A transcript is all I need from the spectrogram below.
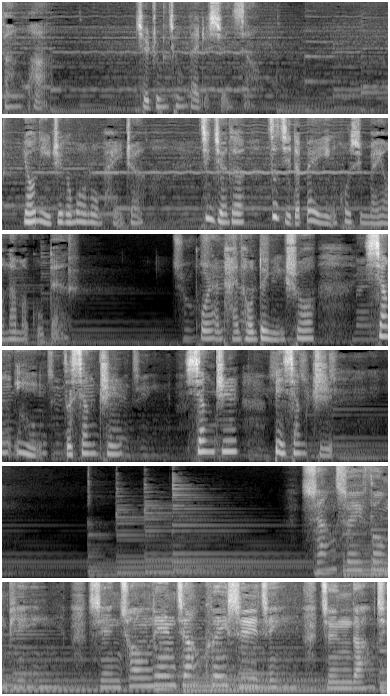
繁华，却终究带着喧嚣。有你这个陌路陪着，竟觉得自己的背影或许没有那么孤单。突然抬头对你说：“相遇则相知，相知便相知。”相随风平，掀窗帘，交愧诗经，正道千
